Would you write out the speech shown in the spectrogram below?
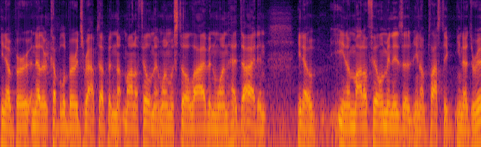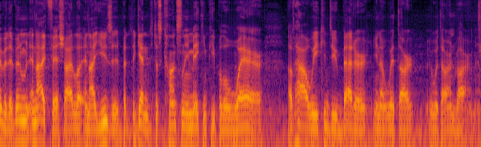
you know, bird, another couple of birds wrapped up in monofilament. One was still alive and one had died. And you know, you know, monofilament is a you know plastic you know derivative, and, and I fish, I lo- and I use it. But again, it's just constantly making people aware of how we can do better, you know, with our with our environment.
